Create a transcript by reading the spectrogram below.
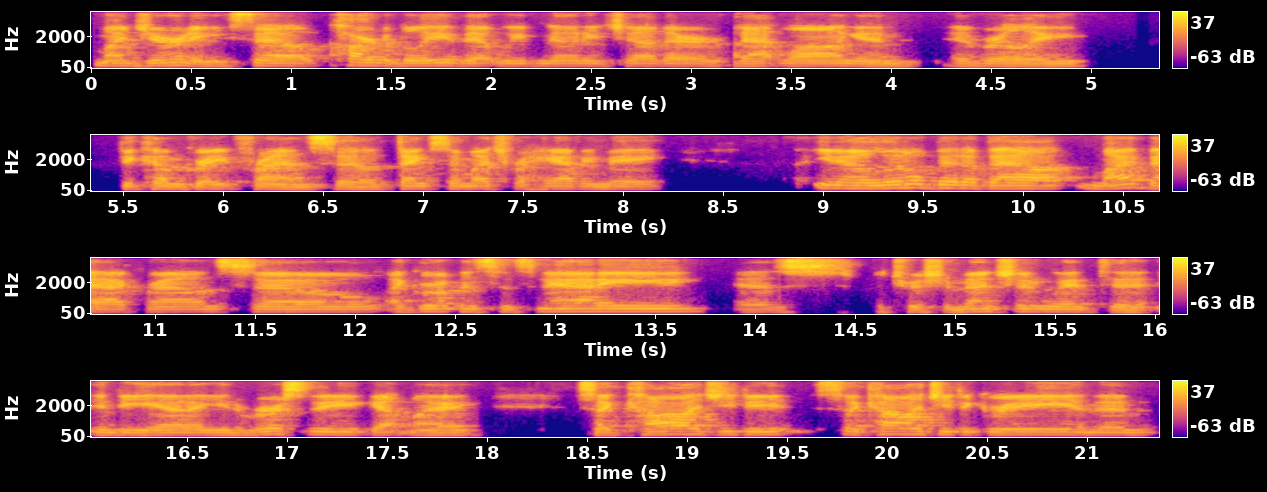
my journey. So hard to believe that we've known each other that long and have really become great friends. So thanks so much for having me. You know, a little bit about my background. So I grew up in Cincinnati, as Patricia mentioned, went to Indiana University, got my psychology de- psychology degree, and then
